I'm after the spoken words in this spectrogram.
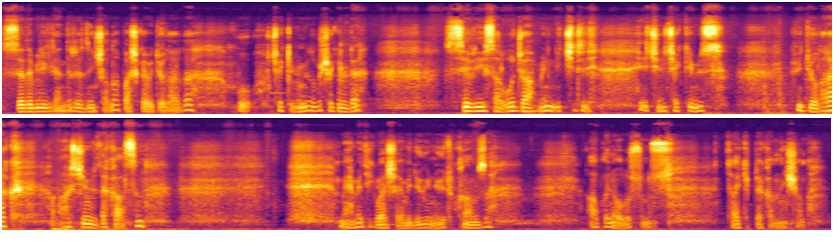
size de bilgilendiririz inşallah. Başka videolarda bu çekimimiz bu şekilde. Sivrihisar Ulu Camii'nin içi, içini çektiğimiz video olarak arşivimizde kalsın. Mehmet İkbal Video Günü YouTube kanalımıza abone olursunuz. Takipte kalın inşallah.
